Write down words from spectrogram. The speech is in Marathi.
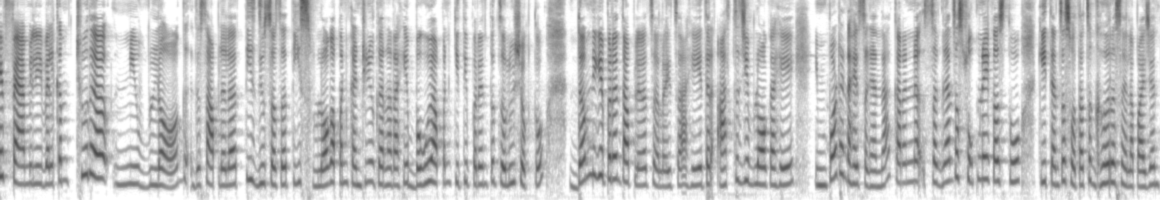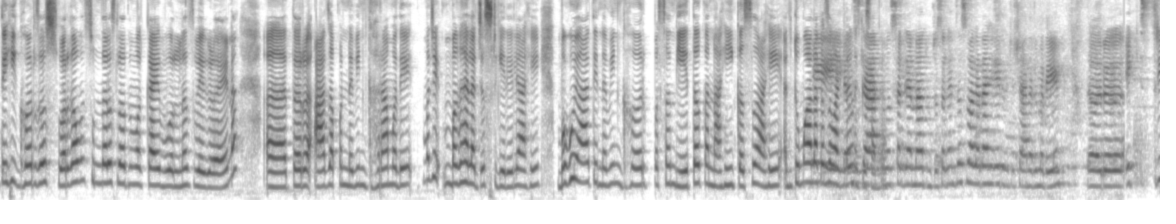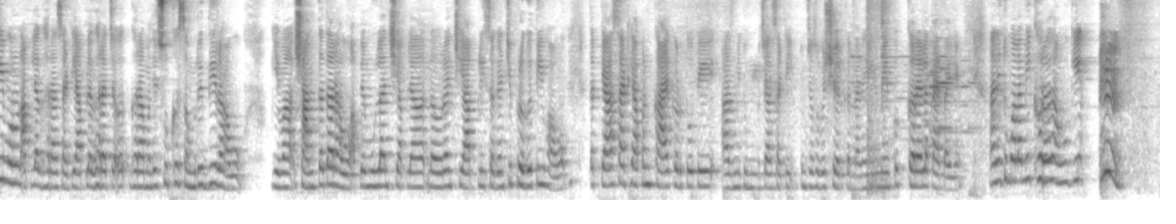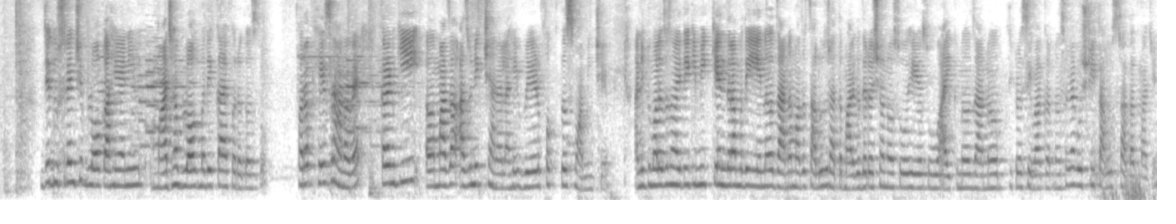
Hey family welcome to the new vlog जसं आपल्याला तीस दिवसाचं तीस व्लॉग आपण कंटिन्यू करणार आहे बघूया आपण कितीपर्यंत चलू शकतो. दम निघेपर्यंत आपल्याला चालायचं आहे. तर आजचं जे ब्लॉग आहे इम्पॉर्टंट आहे सगळ्यांना कारण सगळ्यांचं स्वप्न एक असतो की त्यांचं स्वतःचं घर असायला पाहिजे. आणि तेही घर जर स्वर्गाहून सुंदर असलं तर मग काय बोलणंच वेगळं आहे ना? तर आज आपण नवीन घरामध्ये म्हणजे बघायला जस्ट गेलेले आहे. बघूया ते नवीन घर पसंत येतं का नाही कसं आहे? आणि तुम्हाला कसं वाटलं नक्की नमस्कार सगळ्यांना तुमचं सगळ्यांचं स्वागत आहे तुमच्या चॅनलमध्ये तर एक स्त्री म्हणून आपल्या घरासाठी आपल्या घराच्या घरामध्ये सुख समृद्धी राहावं किंवा शांतता राहावं आपल्या मुलांची आपल्या नवऱ्यांची आपली सगळ्यांची प्रगती व्हावं. तर त्यासाठी आपण काय करतो ते आज मी तुमच्यासाठी तुमच्यासोबत शेअर करणार आहे. नेमकं करायला काय पाहिजे? आणि तुम्हाला मी खरं सांगू की जे दुसऱ्यांची ब्लॉग आहे आणि माझ्या ब्लॉगमध्ये काय फरक असतो? फरक हेच राहणार आहे. कारण की माझा अजून एक चॅनल आहे वेळ फक्त स्वामींचे. आणि तुम्हाला जसं माहिती आहे की मी केंद्रामध्ये येणं जाणं माझं चालूच राहतं. मार्गदर्शन असो हे असो ऐकणं जाणं तिकडं सेवा करणं सगळ्या गोष्टी चालूच राहतात माझे.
